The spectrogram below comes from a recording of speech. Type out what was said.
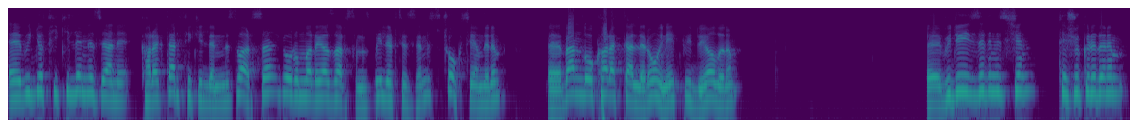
E, video fikirleriniz yani karakter fikirleriniz varsa yorumlara yazarsınız, belirtirseniz çok sevinirim. E, ben de o karakterleri oynayıp videoyu alırım. E, videoyu izlediğiniz için teşekkür ederim.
